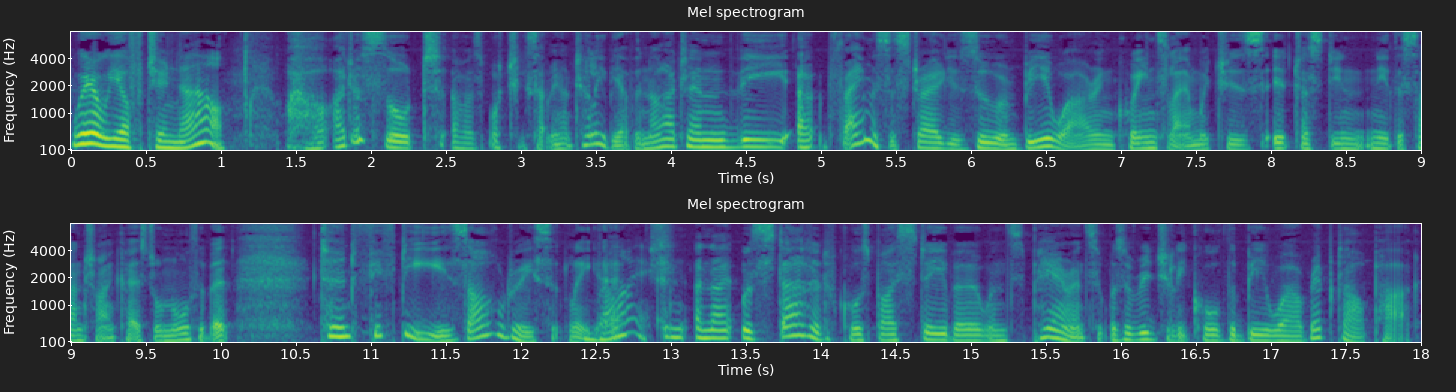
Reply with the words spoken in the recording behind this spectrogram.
Where are we off to now? Well, I just thought I was watching something on telly the other night, and the uh, famous Australia Zoo and Beerwah in Queensland, which is just in near the Sunshine Coast or north of it, turned 50 years old recently. Right. And, and it was started, of course, by Steve Irwin's parents. It was originally called the Beerwah Reptile Park.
